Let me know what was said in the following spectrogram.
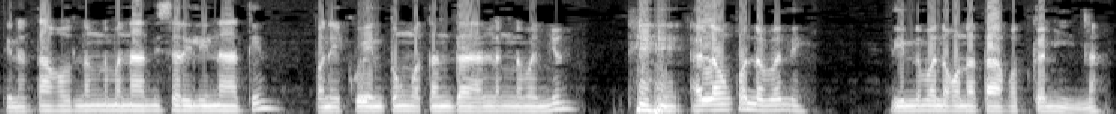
Tinatakot lang naman natin sarili natin. Panay kwentong matanda lang naman yun. Alam ko naman eh. Di naman ako natakot kanina.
